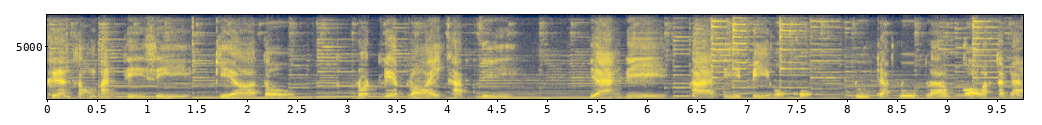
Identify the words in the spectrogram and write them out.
เครื่อง 2000 cc เกียร์ออโต้รถเรียบร้อยขับดี ยางดีภาษีปี 66 ดูจากรูปแล้วกรกฎา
